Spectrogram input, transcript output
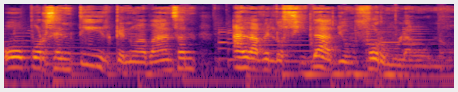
o por sentir que no avanzan a la velocidad de un Fórmula 1.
